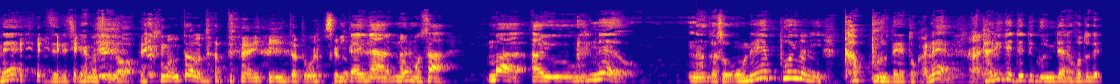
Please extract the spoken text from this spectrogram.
ね、全然違いますけど、まあ歌を歌ってないんだと思いますけど。みたいなのもさ、まあ、ああいうね、なんかそう、お姉っぽいのにカップルでとかね、うんはい二人で出てくるみたいなことで、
